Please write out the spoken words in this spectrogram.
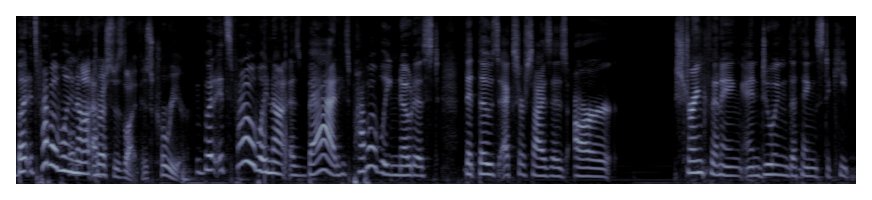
But it's probably Well, not. not the rest of his life, his career. but it's probably not as bad. He's probably noticed that those exercises are strengthening and doing the things to keep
